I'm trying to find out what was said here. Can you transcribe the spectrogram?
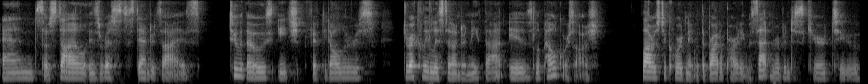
And so style is wrist standard size Two of those, each $50. Directly listed underneath that is lapel corsage. Flowers to coordinate with the bridal party with satin ribbon to secure to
